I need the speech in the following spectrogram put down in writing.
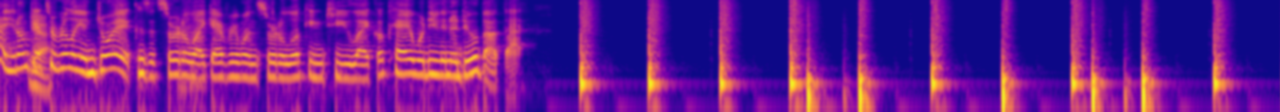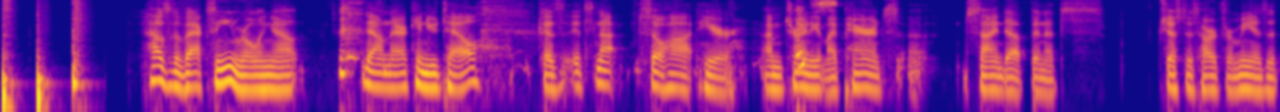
Yeah, you don't get Yeah. to really enjoy it because it's sort of like everyone's sort of looking to you like, okay, what are you going to do about that? How's the vaccine rolling out down there? Can you tell? Because it's not so hot here. I'm trying to get my parents uh, signed up, and it's just as hard for me as it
